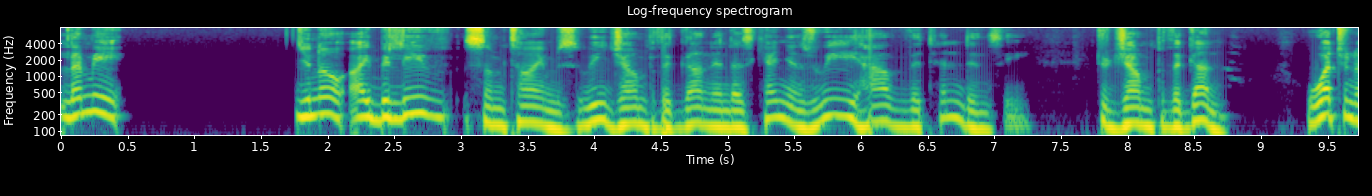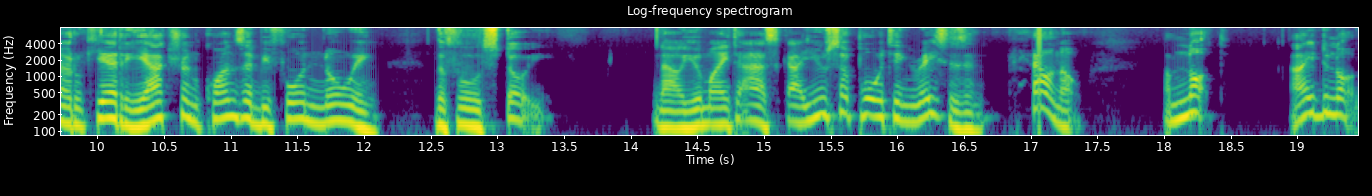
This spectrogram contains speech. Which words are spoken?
let me, you know, I believe sometimes we jump the gun, and as Kenyans, we have the tendency to jump the gun. What tunarukia reaction kwanza before knowing the full story. Now, you might ask, are you supporting racism? Hell no, I'm not. I do not,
